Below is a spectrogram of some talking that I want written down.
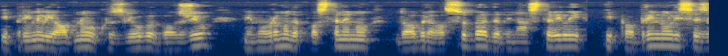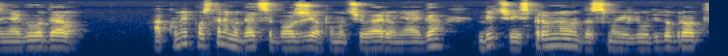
i primili obnovu kroz ljubav Božiju, mi moramo da postanemo dobra osoba da bi nastavili i pobrinuli se za njegovo delo. Ako mi postanemo deca Božija pomoću vere u njega, bit će ispravno da smo i ljudi dobrota.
